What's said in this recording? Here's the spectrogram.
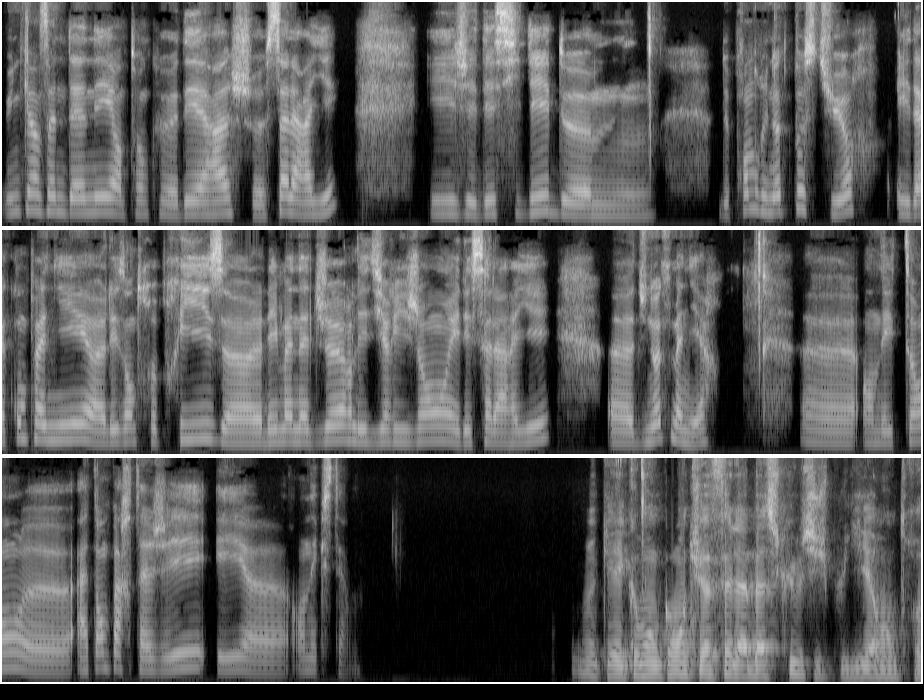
une quinzaine d'années en tant que DRH salarié et j'ai décidé de de prendre une autre posture et d'accompagner euh, les entreprises, euh, les managers, les dirigeants et les salariés euh, d'une autre manière, en étant à temps partagé et en externe. Ok, comment, comment tu as fait la bascule, si je puis dire, entre,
